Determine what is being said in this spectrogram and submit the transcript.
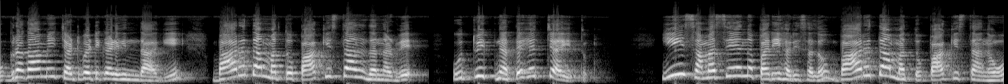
ಉಗ್ರಗಾಮಿ ಚಟುವಟಿಕೆಗಳಿಂದಾಗಿ ಭಾರತ ಮತ್ತು ಪಾಕಿಸ್ತಾನದ ನಡುವೆ ಉದ್ವಿಗ್ನತೆ ಹೆಚ್ಚಾಯಿತು. ಈ ಸಮಸ್ಯೆಯನ್ನು ಪರಿಹರಿಸಲು ಭಾರತ ಮತ್ತು ಪಾಕಿಸ್ತಾನವು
